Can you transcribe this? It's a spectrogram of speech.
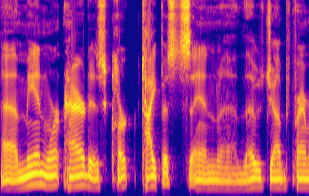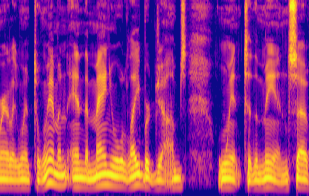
uh, men weren't hired as clerk typists, and uh, those jobs primarily went to women, and the manual labor jobs went to the men. So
